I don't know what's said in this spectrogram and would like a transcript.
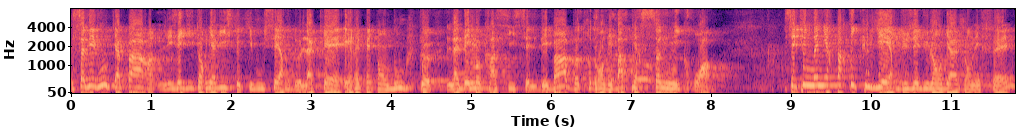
Savez-vous qu'à part les éditorialistes qui vous servent de laquais et répètent en boucle que la démocratie c'est le débat, votre grand débat, personne n'y croit. C'est une manière particulière d'user du langage en effet,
